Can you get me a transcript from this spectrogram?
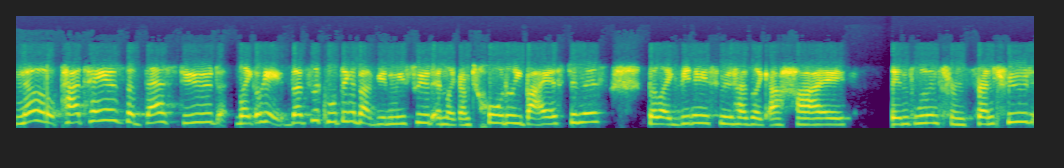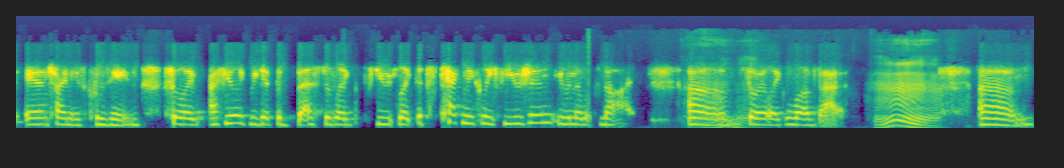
No, pate is the best, dude. Like, okay, that's the cool thing about Vietnamese food, and like, I'm totally biased in this, but like, Vietnamese food has like a high influence from French food and Chinese cuisine. So like, I feel like we get the best of like, fu- like it's technically fusion, even though it's not. Um, so I like love that. Hmm. Um,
